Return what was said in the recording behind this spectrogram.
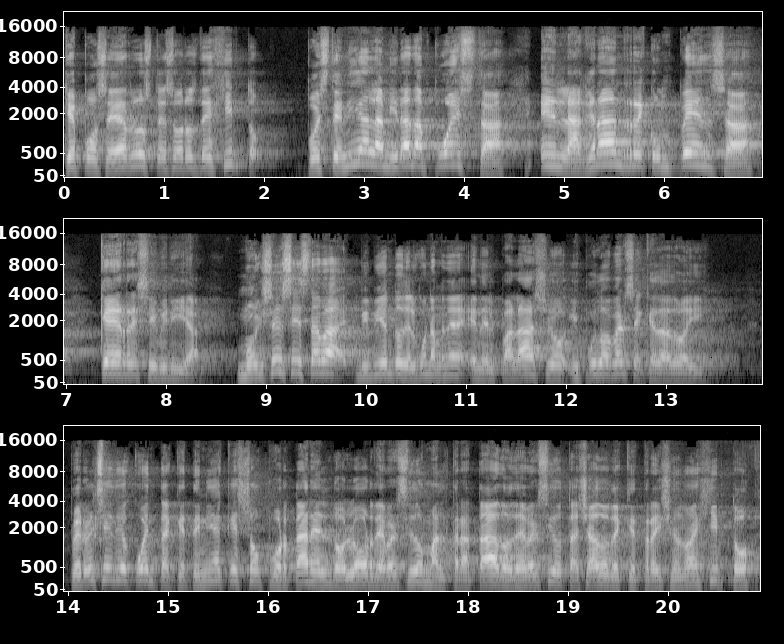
que poseer los tesoros de Egipto, pues tenía la mirada puesta en la gran recompensa que recibiría. Moisés estaba viviendo de alguna manera en el palacio y pudo haberse quedado ahí. Pero él se dio cuenta que tenía que soportar el dolor de haber sido maltratado, de haber sido tachado de que traicionó a Egipto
